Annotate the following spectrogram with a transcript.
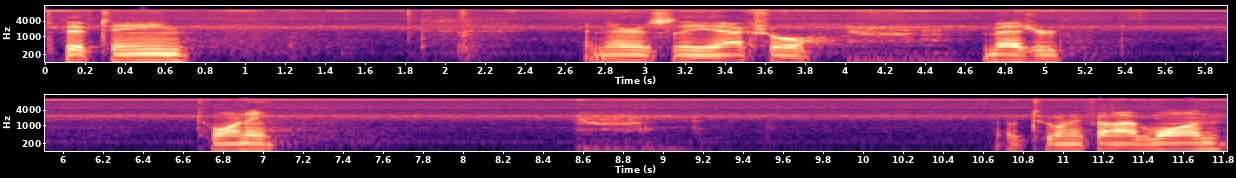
fifteen, and there's the actual measured 20 oh 25 1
